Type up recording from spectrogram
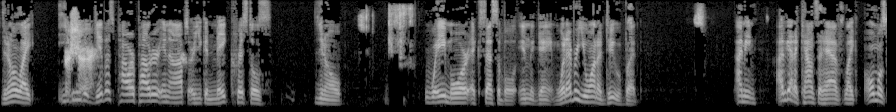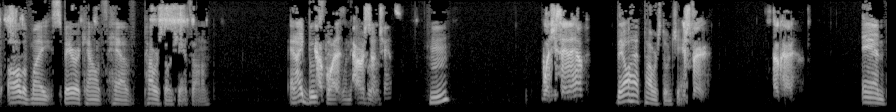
You know, like you For can either sure. give us power powder in ops, or you can make crystals, you know, way more accessible in the game. Whatever you want to do, but I mean, I've got accounts that have like almost all of my spare accounts have Power Stone chance on them, and I boost Have that what? whenever. Power Stone chance? Hmm. What'd you say they have? They all have Power Stone chance, fair. Okay. and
